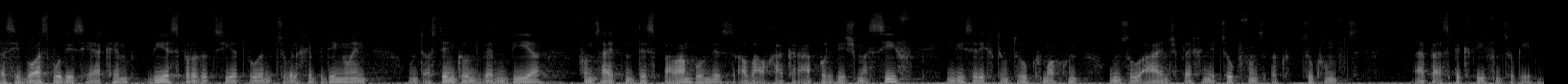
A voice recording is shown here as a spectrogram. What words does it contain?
dass ich weiß, wo das herkommt, wie es produziert wurde, zu welchen Bedingungen. Und aus dem Grund werden wir von Seiten des Bauernbundes, aber auch agrarpolitisch massiv in diese Richtung Druck machen, um so auch entsprechende Zukunftsperspektiven zu geben.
